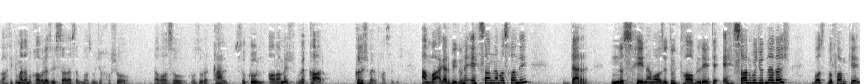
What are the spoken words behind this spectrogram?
وقتی که من در مقابل از استاد هستم باز اونجا خشوع تواضع حضور قلب سکون آرامش وقار کلش برات حاصل میشه. اما اگر بدون احسان نماز خواندی در نسخه نماز تو تابلیت احسان وجود نداشت. باز بفهم که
